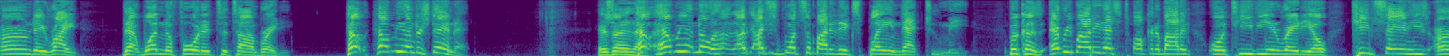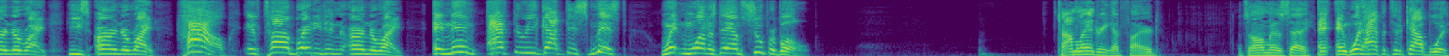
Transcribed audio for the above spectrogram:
earned a right that wasn't afforded to Tom Brady? Help help me understand that. Here's what I know. Help, help me. No, I, I just want somebody to explain that to me. Because everybody that's talking about it on TV and radio keeps saying he's earned the right. He's earned the right. How if Tom Brady didn't earn the right? And then after he got dismissed, went and won a damn Super Bowl. Tom Landry got fired. That's all I'm going to say. And, and what happened to the Cowboys?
